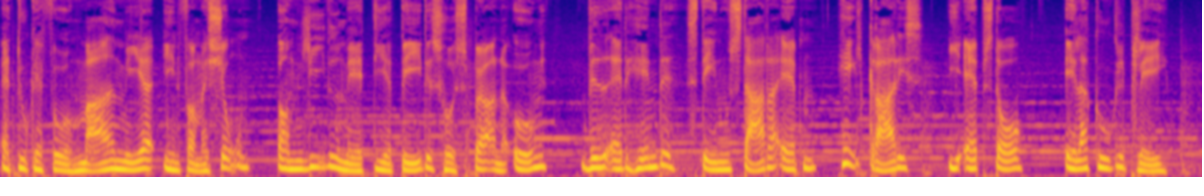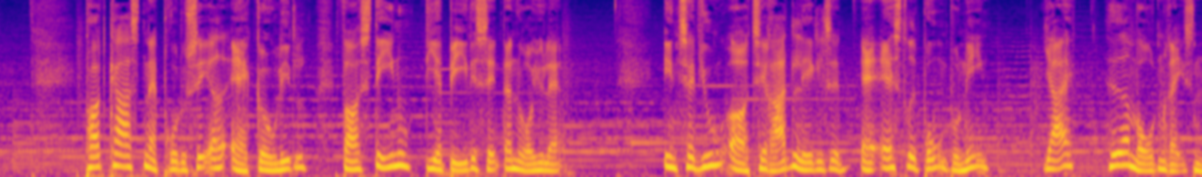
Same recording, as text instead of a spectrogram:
at du kan få meget mere information om livet med diabetes hos børn og unge ved at hente Steno Starter-appen helt gratis i App Store eller Google Play. Podcasten er produceret af Go Little for Steno Diabetes Center Nordjylland. Interview og tilrettelæggelse af Astrid Brun Bonen. Jeg hedder Morten Resen.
